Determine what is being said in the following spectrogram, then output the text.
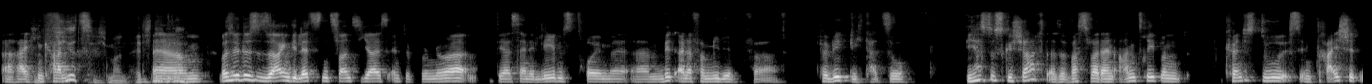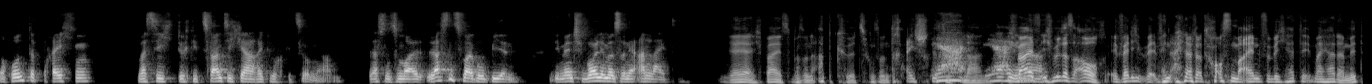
erreichen kann. 40, Mann, hätte ich nicht ähm, Was würdest du sagen, die letzten 20 Jahre als Entrepreneur, der seine Lebensträume äh, mit einer Familie ver verwirklicht hat? So, wie hast du es geschafft? Also was war dein Antrieb und könntest du es in drei Schritten runterbrechen, was sich durch die 20 Jahre durchgezogen haben? Lass uns mal, lass uns mal probieren. Die Menschen wollen immer so eine Anleitung. Ja, ja, ich weiß, immer so eine Abkürzung, so ein Drei-Schritte-Plan. Ja, ja, ich genau. weiß, ich will das auch. Wenn, ich, wenn einer da draußen mal einen für mich hätte, immer her damit.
